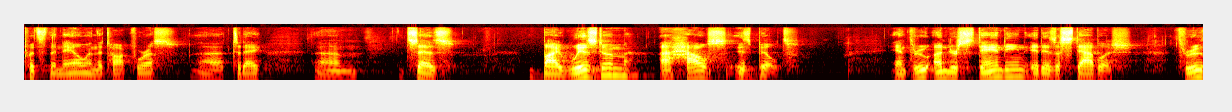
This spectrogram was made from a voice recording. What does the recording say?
puts the nail in the talk for us uh, today. Um, it says, By wisdom a house is built, and through understanding it is established. Through,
